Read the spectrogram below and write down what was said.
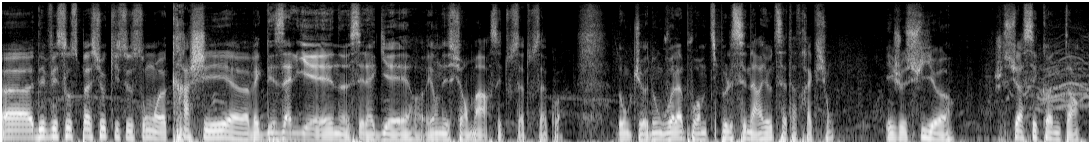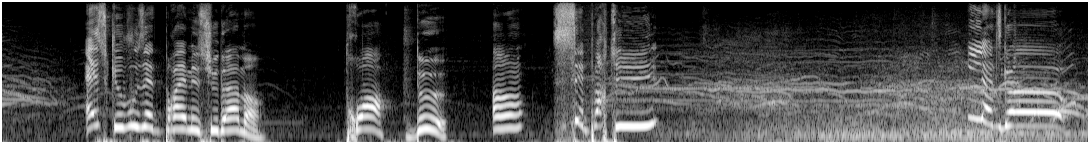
euh, des vaisseaux spatiaux qui se sont euh, crashés avec des aliens, c'est la guerre, et on est sur Mars et tout ça, tout ça quoi. Donc, donc voilà pour un petit peu le scénario de cette attraction. Et je suis, je suis assez content. Est-ce que vous êtes prêts, messieurs, dames? 3, 2, 1, c'est parti Let's go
